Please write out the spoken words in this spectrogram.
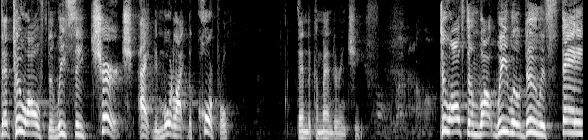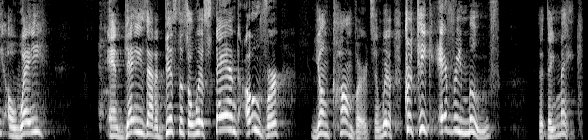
that too often we see church acting more like the corporal than the commander in chief. Too often, what we will do is stay away and gaze at a distance, or we'll stand over young converts and we'll critique every move that they make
